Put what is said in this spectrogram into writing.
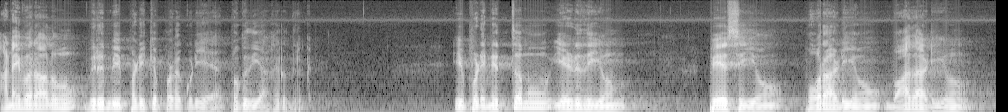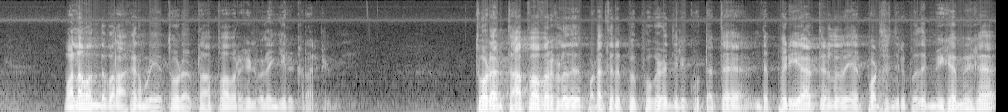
அனைவராலும் விரும்பி படிக்கப்படக்கூடிய பகுதியாக இருந்திருக்கு. இப்படி நித்தமும் எழுதியும் பேசியும் போராடியும் வாதாடியும் வலம் வந்தவராக நம்முடைய தோடர் தாப்பா அவர்கள் விளங்கியிருக்கிறார்கள். தோடர் தாப்பா அவர்களது படத்திருப்பு புகழஞ்சலி கூட்டத்தை இந்த பெரியார் திடலில் ஏற்பாடு செஞ்சிருப்பது மிக மிக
